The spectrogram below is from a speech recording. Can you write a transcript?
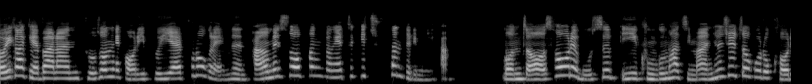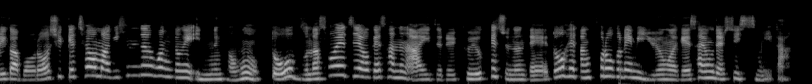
저희가 개발한 조선의 거리 VR 프로그램은 다음의 수업 환경에 특히 추천드립니다. 먼저 서울의 모습이 궁금하지만 현실적으로 거리가 멀어 쉽게 체험하기 힘든 환경에 있는 경우 또 문화 소외 지역에 사는 아이들을 교육해 주는 데에도 해당 프로그램이 유용하게 사용될 수 있습니다.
